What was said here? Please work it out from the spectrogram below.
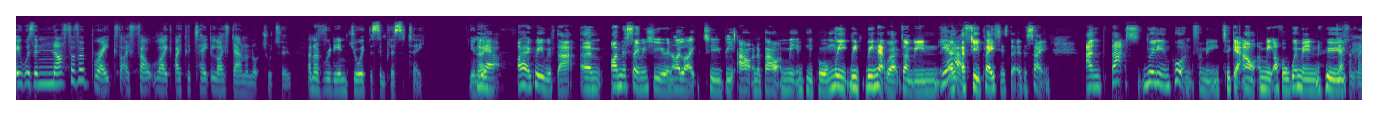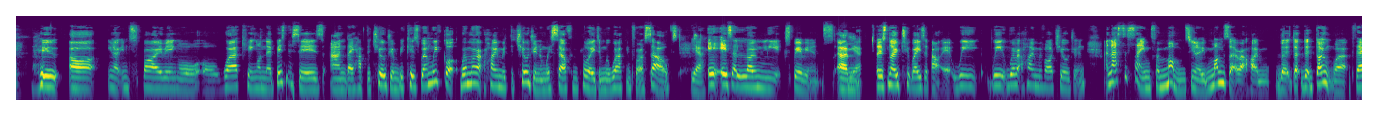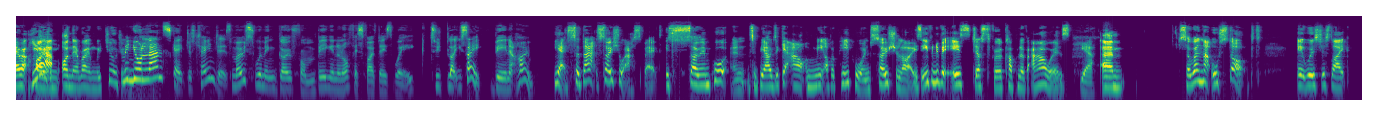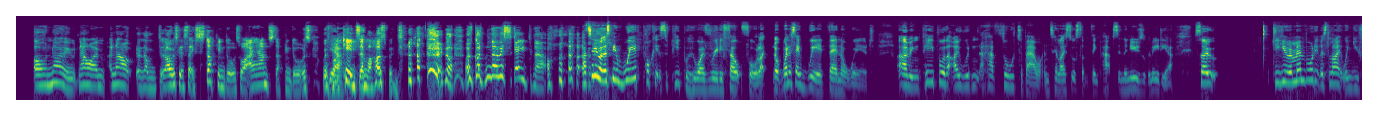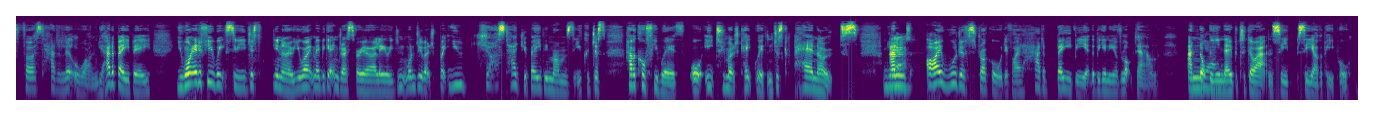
It was enough of a break that I felt like I could take life down a notch or two, and I've really enjoyed the simplicity. You know, Yeah, I agree with that. Um, I'm the same as you, and I like to be out and about and meeting people, and we we we network, don't we? In a- Yeah. a, few places that are the same. and that's really important for me to get out and meet other women who Definitely. who are you know inspiring or, or working on their businesses and they have the children because when we've got when we're at home with the children and we're self-employed and we're working for ourselves Yeah. it is a lonely experience um Yeah. there's no two ways about it we we we're at home with our children and that's the same for mums you know mums that are at home that, that, that don't work they're at Yeah. home on their own with children. I mean, your landscape just changes. Most women go from being in an office five days a week to, like you say, being at home. Yeah so that social aspect is so important to be able to get out and meet other people and socialize even if it is just for a couple of hours Yeah. um so when that all stopped it was just like oh no now i'm now and I'm, i was going to say stuck indoors well i am stuck indoors with my kids and my husband no, i've got no escape now I'll tell you what, there's been weird pockets of people who I've really felt for. Like, look, when I say weird, they're not weird. I mean, people that I wouldn't have thought about until I saw something perhaps in the news or the media. So, do you remember what it was like when you first had a little one? You had a baby, you wanted a few weeks to, you just, you know, you weren't maybe getting dressed very early or you didn't want to do much, but you just had your baby mums that you could just have a coffee with or eat too much cake with and just compare notes. Yeah. And I would have struggled if I had had a baby at the beginning of lockdown and not Yeah. being able to go out and see see other people.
